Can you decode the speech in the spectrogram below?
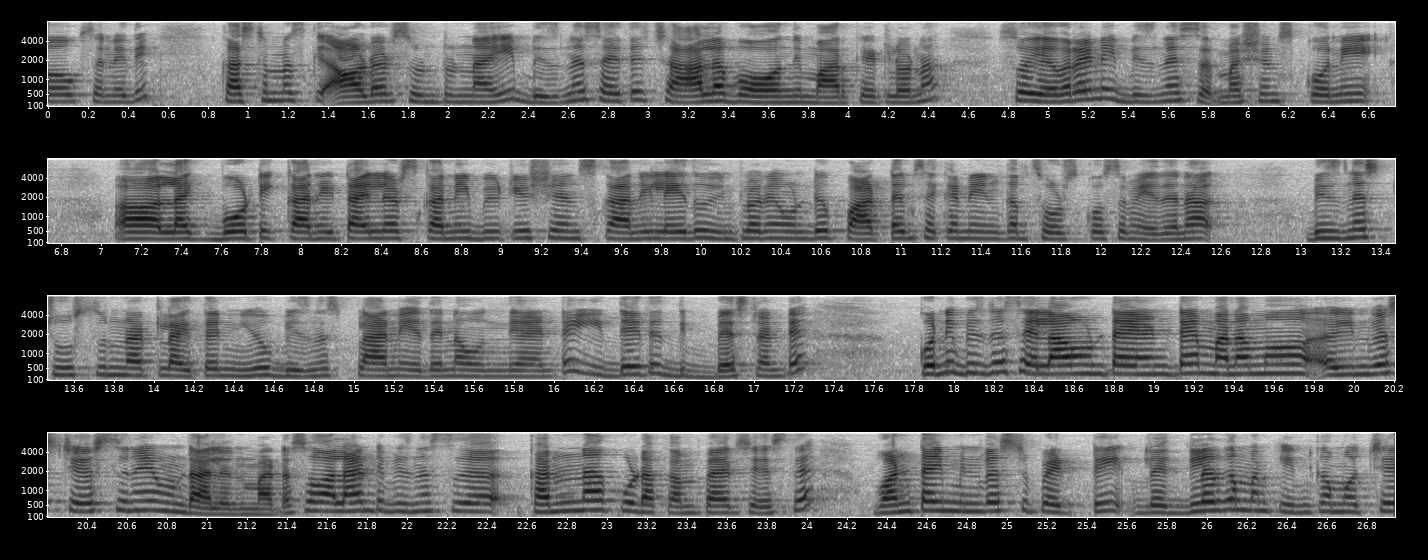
వర్క్స్ అనేది కస్టమర్స్కి ఆర్డర్స్ ఉంటున్నాయి. బిజినెస్ అయితే చాలా బాగుంది మార్కెట్లోన సో ఎవరైనా ఈ బిజినెస్ మెషిన్స్ కొని లైక్ బోటిక్ కానీ టైలర్స్ కానీ బ్యూటీషియన్స్ కానీ లేదు ఇంట్లోనే ఉండి part time second income source కోసం ఏదైనా బిజినెస్ చూస్తున్నట్లయితే న్యూ బిజినెస్ ప్లాన్ ఏదైనా ఉంది అంటే ఇదైతే ది బెస్ట్ అంటే కొన్ని బిజినెస్ ఎలా ఉంటాయంటే మనము ఇన్వెస్ట్ చేస్తూనే ఉండాలన్నమాట. సో అలాంటి బిజినెస్ కన్నా కూడా కంపేర్ చేస్తే వన్ టైం ఇన్వెస్ట్ పెట్టి రెగ్యులర్గా మనకి ఇన్కమ్ వచ్చే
